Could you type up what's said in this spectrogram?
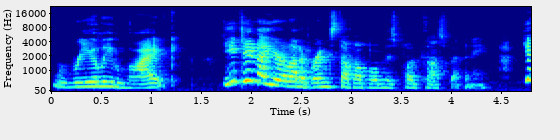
really like. You do know you're allowed to bring stuff up on this podcast, Bethany. Yeah,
